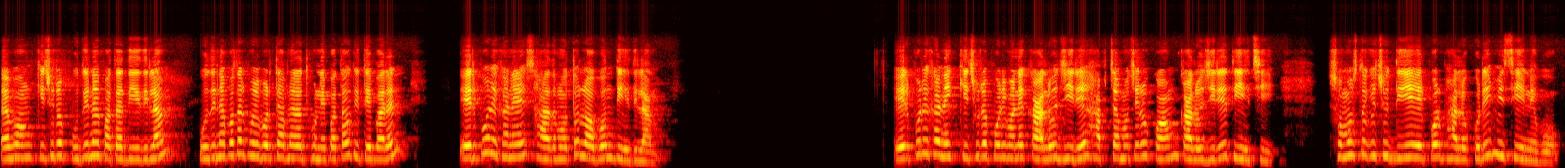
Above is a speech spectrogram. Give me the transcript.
এবং কিছুটা পুদিনা পাতা দিয়ে দিলাম। পুদিনা পাতার পরিবর্তে আপনারা ধনে পাতাও দিতে পারেন। এরপর এখানে স্বাদ মতো লবণ দিয়ে দিলাম। এরপর এখানে কিছুটা পরিমাণে কালো জিরে, হাফ চামচেরও কম কালো জিরে দিয়েছি। সমস্ত কিছু দিয়ে এরপর ভালো করে মিশিয়ে নেব।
